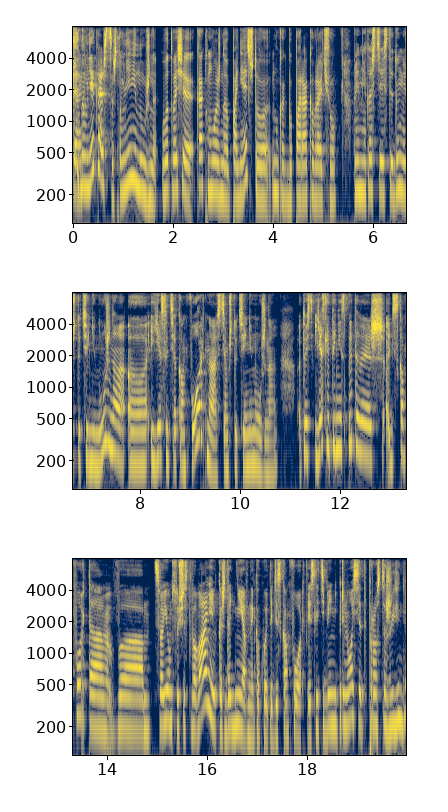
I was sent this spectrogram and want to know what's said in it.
Так. Но мне кажется, что мне не нужно. Вот вообще, как можно понять, что, ну, как бы пора к врачу? Блин, мне кажется, если ты думаешь, что тебе не нужно, э, и если тебе комфортно с тем, что тебе не нужно, то есть, если ты не испытываешь дискомфорта в своем существовании, каждодневный какой-то дискомфорт, если тебе не приносит... Просто жизнь,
